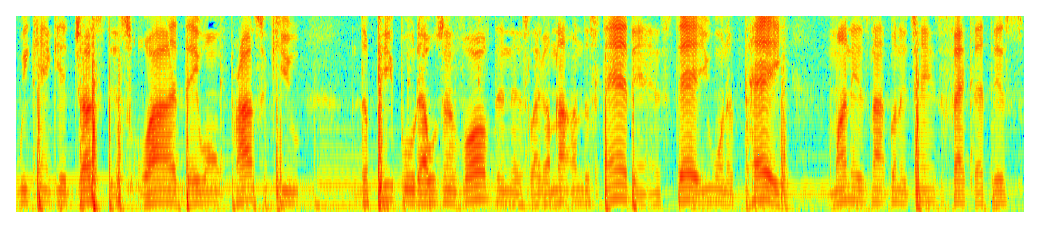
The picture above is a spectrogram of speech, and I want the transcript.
we can't get justice, why they won't prosecute the people that was involved in this. Like I'm not understanding. Instead, you want to pay. Money is not going to change the fact that this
